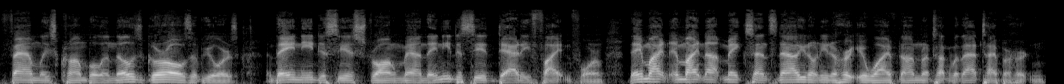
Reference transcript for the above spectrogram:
families crumble. And those girls of yours, they need to see a strong man. They need to see a daddy fighting for them. They might it might not make sense now. You don't need to hurt your wife. No, I'm not talking about that type of hurting,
